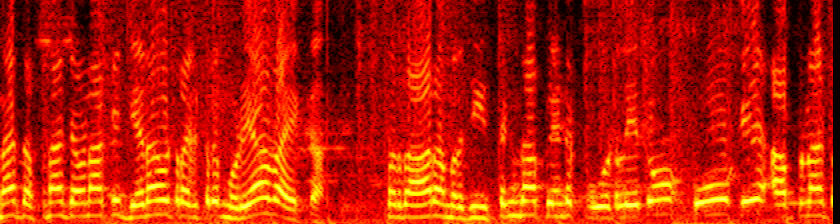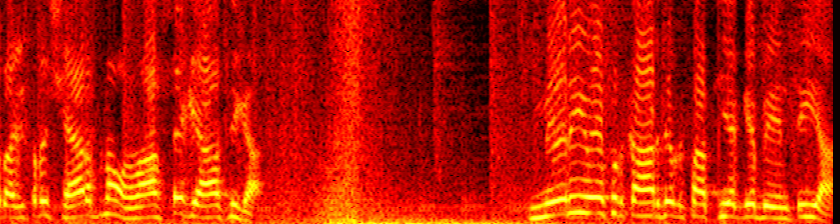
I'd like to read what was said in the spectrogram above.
ਮੈਂ ਦੱਸਣਾ ਚਾਹਣਾ ਕਿ ਜਿਹੜਾ ਉਹ ਟਰੈਕਟਰ ਮੁੜਿਆ ਵਾ ਇੱਕ, ਸਰਦਾਰ ਅਮਰਜੀਤ ਸਿੰਘ ਦਾ ਪਿੰਡ ਕੋਟਲੇ ਤੋਂ, ਉਹ ਕਿ ਆਪਣਾ ਟਰੈਕਟਰ ਸ਼ਹਿਰ ਬਣਾਉਣ ਵਾਸਤੇ ਗਿਆ ਸੀਗਾ। ਮੇਰੀ ਉਹ ਸਰਕਾਰਯੋਗ ਸਾਥੀ ਅੱਗੇ ਬੇਨਤੀ ਆ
